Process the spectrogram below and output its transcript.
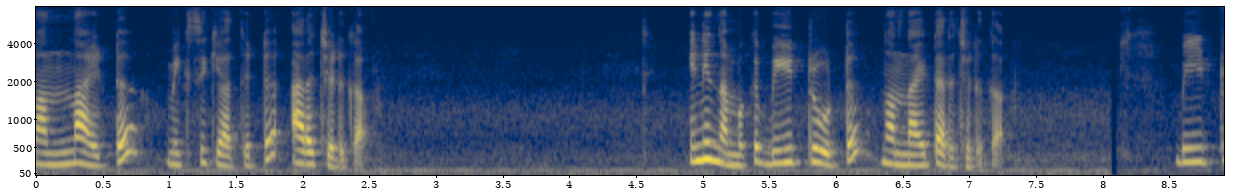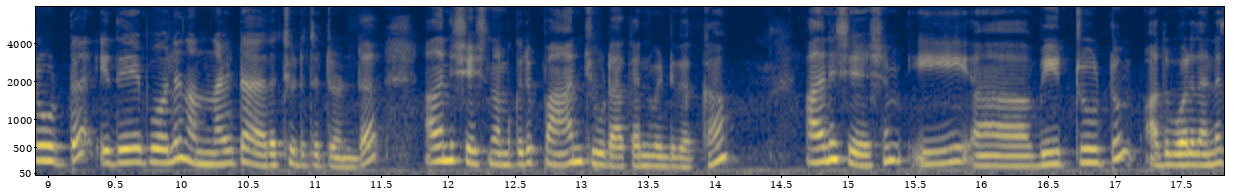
നന്നായിട്ട് മിക്സിക്കകത്തിട്ട് അരച്ചെടുക്കാം. ഇനി നമുക്ക് ബീട്രൂട്ട് നന്നായിട്ട് അരച്ചെടുക്കാം. ബീട്രൂട്ട് ഇതേപോലെ നന്നായിട്ട് അരച്ചെടുത്തിട്ടുണ്ട്. അതിനുശേഷം നമുക്കൊരു പാൻ ചൂടാക്കാൻ വേണ്ടി വെക്കാം. അതിനുശേഷം ഈ ബീട്രൂട്ടും അതുപോലെ തന്നെ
